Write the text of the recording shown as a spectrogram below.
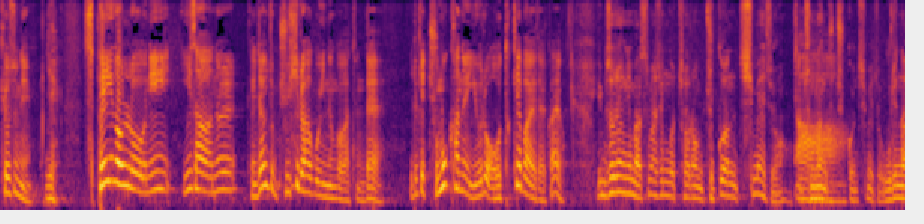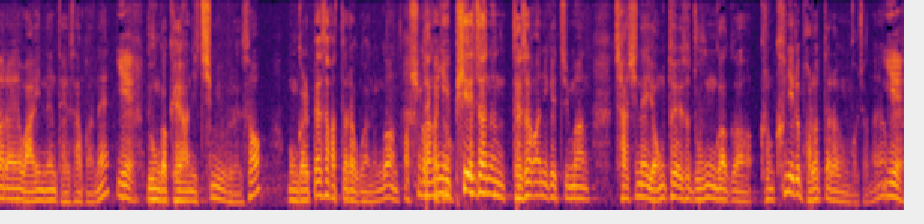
교수님. 예. 스페인 언론이 이 사안을 굉장히 좀 주시를 하고 있는 것 같은데 이렇게 주목하는 이유를 어떻게 봐야 될까요? 임 소장님 말씀하신 것처럼 주권 침해죠. 엄청난 아. 주권 침해죠. 우리나라에 와 있는 대사관에 예. 누군가 괴한이 침입을 해서 뭔가를 뺏어갔다라고 하는 건 아, 당연히 피해자는 대사관이겠지만 자신의 영토에서 누군가가 그런 큰 일을 벌였다라는 거잖아요. 예.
